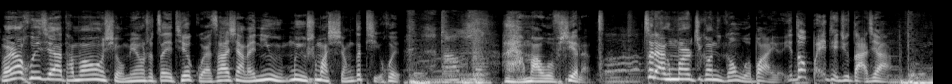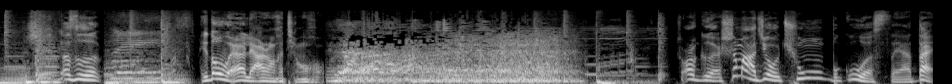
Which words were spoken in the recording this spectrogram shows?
晚上回家，他妈问小明说：“这一天观察下来，你有没有什么新的体会？”哎呀妈，我发现了，这两个猫就跟你跟我爸一样，一到白天就打架，但是一到晚上俩人还挺好。说二哥，什么叫穷不过三代？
